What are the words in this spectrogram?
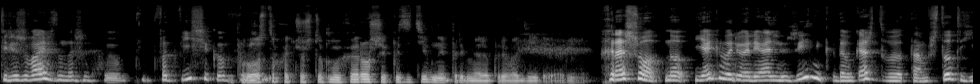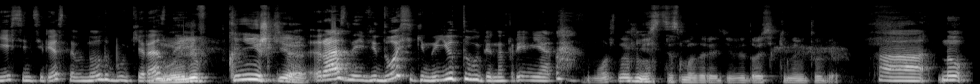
переживаешь за наших э, подписчиков? Просто хочу, чтобы мы хорошие позитивные примеры приводили. Хорошо, но я говорю о реальной жизни, когда у каждого там что-то есть интересное в ноутбуке. Разные, Ну или в книжке. разные видосики на Ютубе, например. Можно вместе смотреть видосики на Ютубе. А, ну,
